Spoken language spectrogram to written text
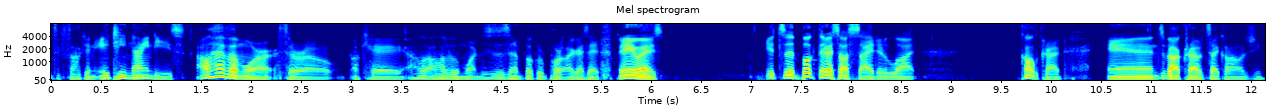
the fucking 1890s. I'll have a more thorough. Okay, I'll, I'll have a more. This isn't a book report, like I said. But anyways, it's a book that I saw cited a lot called Crowd, and it's about crowd psychology.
